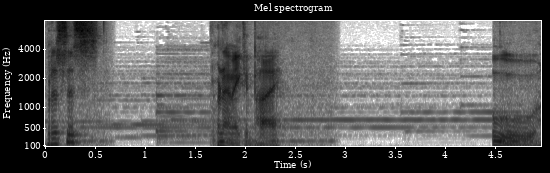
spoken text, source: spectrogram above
What is this? We're not making pie. Ooh.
